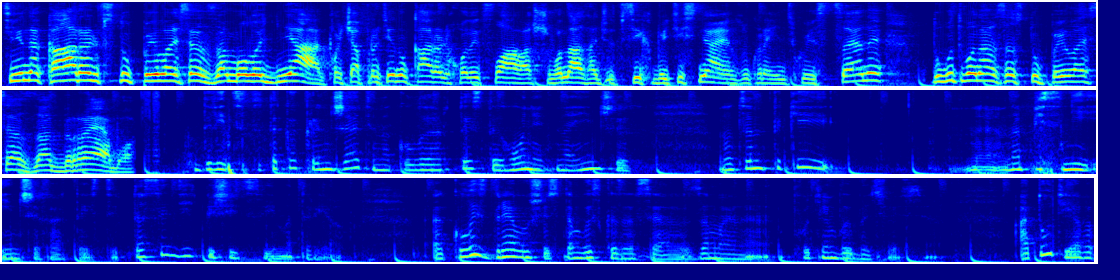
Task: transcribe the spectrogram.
Тіна Кароль вступилася за молодняк. Хоча про Тіну Кароль ходить слава, що вона, значить, всіх витісняє з української сцени. Тут вона заступилася за древо. Дивіться, це така кринжатіна, коли артисти гонять на інших. Ну це не такий на пісні інших артистів. Та сидіть, пишіть свій матеріал. Е, Колись Древо щось там висказався за мене, потім вибачився. А тут я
